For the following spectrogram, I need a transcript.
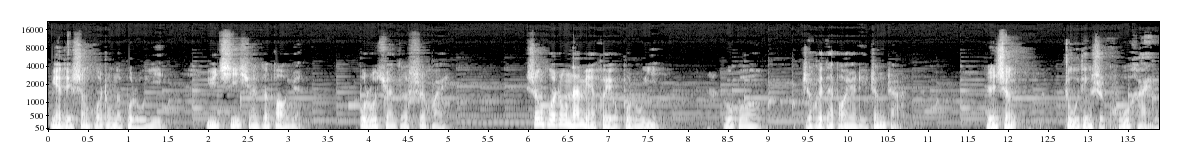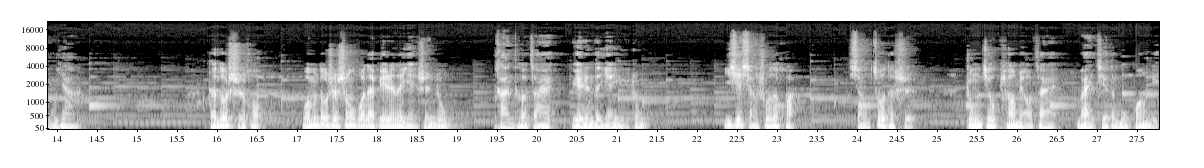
面对生活中的不如意，与其选择抱怨，不如选择释怀。生活中难免会有不如意，如果只会在抱怨里挣扎，人生。注定是苦海无涯。很多时候，我们都是生活在别人的眼神中，忐忑在别人的言语中，一些想说的话，想做的事，终究飘渺在外界的目光里，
